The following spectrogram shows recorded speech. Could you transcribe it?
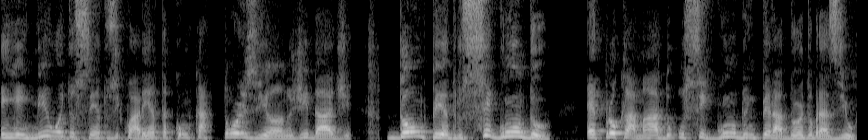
E em 1840, com 14 anos de idade, Dom Pedro II é proclamado o segundo imperador do Brasil,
